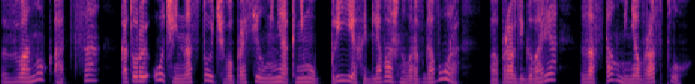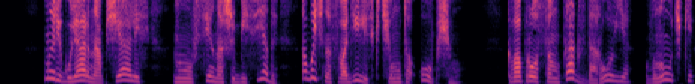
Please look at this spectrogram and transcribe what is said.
Звонок отца, который очень настойчиво просил меня к нему приехать для важного разговора, по правде говоря, застал меня врасплох. Мы регулярно общались, но все наши беседы обычно сводились к чему-то общему. К вопросам как здоровье, внучки,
